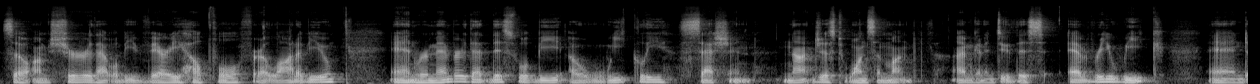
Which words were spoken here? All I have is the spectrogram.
So I'm sure that will be very helpful for a lot of you. And remember that this will be a weekly session, not just once a month. I'm going to do this every week and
